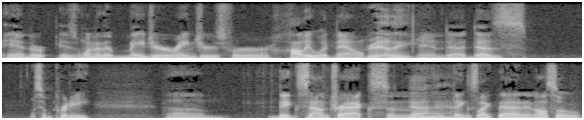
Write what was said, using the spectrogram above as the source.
and er- is one of the major arrangers for Hollywood now Really? and uh, does some pretty um, big soundtracks and Yeah, yeah. things like that, and also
